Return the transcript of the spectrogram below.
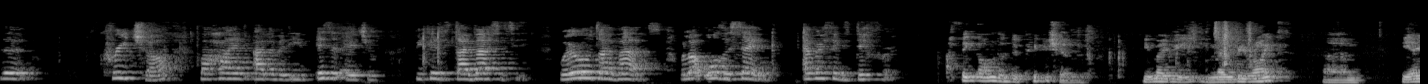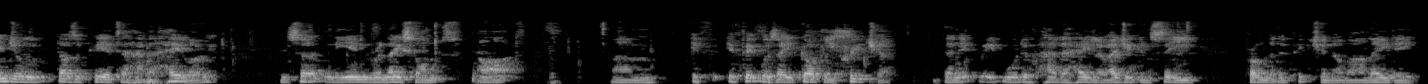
the creature behind Adam and Eve is an angel because diversity. We're all diverse. We're not all the same. Everything's different. I think on the depiction, you may be, you may be right. Um, the angel does appear to have a halo, and certainly in Renaissance art, um, if, if it was a godly creature, then it, it would have had a halo, as you can see from the depiction of Our Lady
